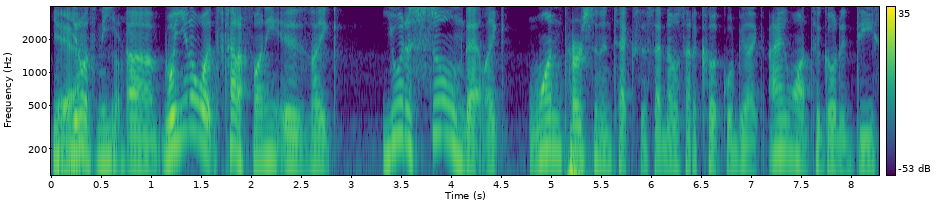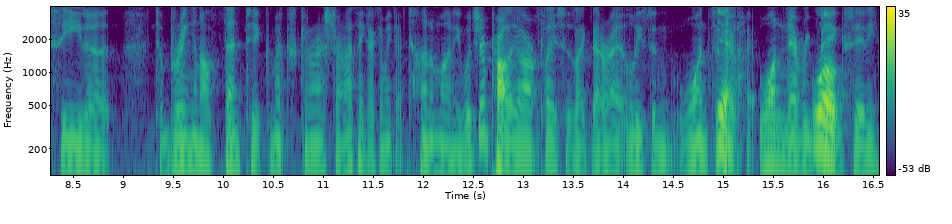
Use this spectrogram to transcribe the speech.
You, Yeah, you know what's neat? so- Uh, well, you know what's kind of funny is like you would assume that like one person in Texas that knows how to cook would be like, I want to go to DC to to bring an authentic Mexican restaurant. I think I can make a ton of money. Which there probably are places like that, right? At least in once in Yeah. ev- one in every Well, big city.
